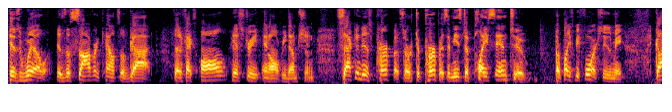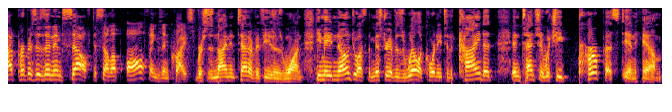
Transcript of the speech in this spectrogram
His will is the sovereign counsel of God that affects all history and all redemption. Second is purpose, or to purpose. It means to place into, or place before, excuse me. God purposes in himself to sum up all things in Christ, verses 9 and 10 of Ephesians 1. He made known to us the mystery of his will according to the kind of intention which he purposed in him,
